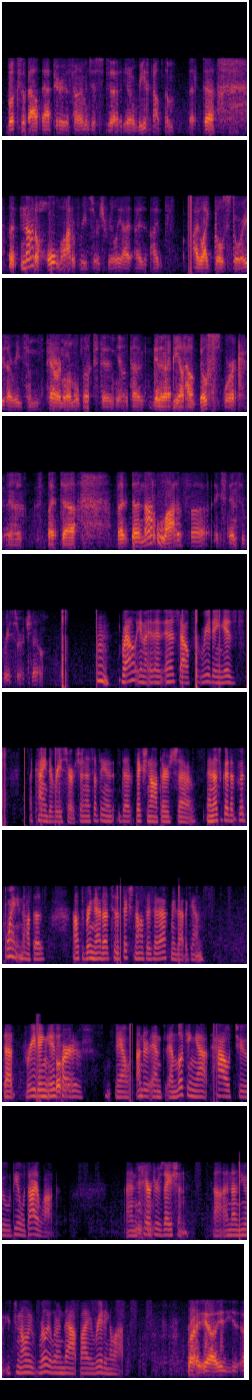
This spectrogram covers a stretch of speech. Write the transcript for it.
books about that period of time and just uh, you know read about them. But uh, not a whole lot of research really. I I I, I like ghost stories. I read some paranormal books to you know kind of get an idea of how ghosts work. Uh, but uh, but uh, not a lot of uh, extensive research now. Hmm. Well, you know, in, in itself, reading is a kind of research, and it's something that fiction authors, uh, and that's a good a good point. Not to, I'll have to bring that up to the fiction authors that ask me that again. That reading is Okay. part of, you know, under and and looking at how to deal with dialogue and Mhm. characterization, uh, and then you you can only really learn that by reading a lot. Right. Yeah.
